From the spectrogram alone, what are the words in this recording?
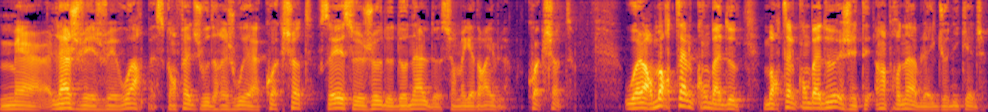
Mais euh, là, je vais, je vais voir parce qu'en fait, je voudrais jouer à Quackshot. Vous savez, ce jeu de Donald sur Mega Drive. Quackshot. Ou alors Mortal Kombat 2. Mortal Kombat 2, j'étais imprenable avec Johnny Cage.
